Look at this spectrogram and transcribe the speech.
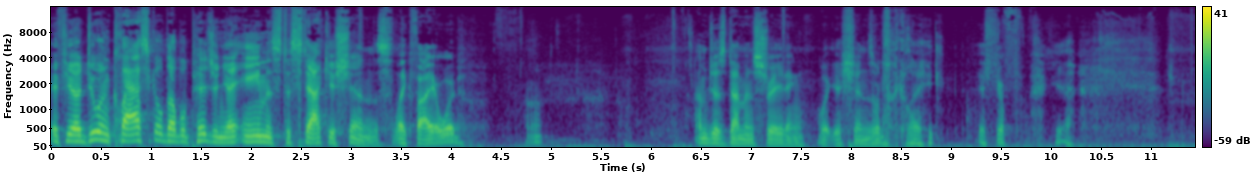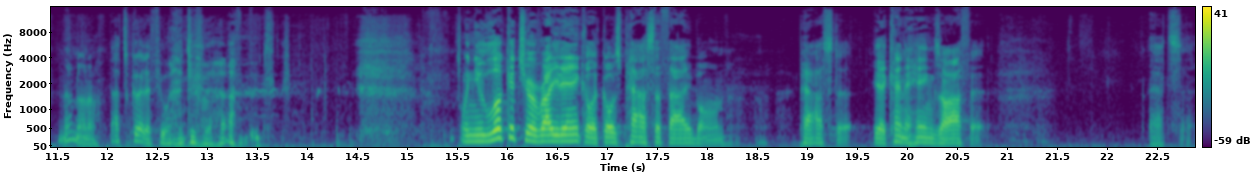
If you're doing classical double pigeon, your aim is to stack your shins like firewood. Huh? I'm just demonstrating what your shins would look like if you're, yeah. No, no, no. That's good if you want to do that. when you look at your right ankle, it goes past the thigh bone, past it. Yeah, it kind of hangs off it. That's it.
